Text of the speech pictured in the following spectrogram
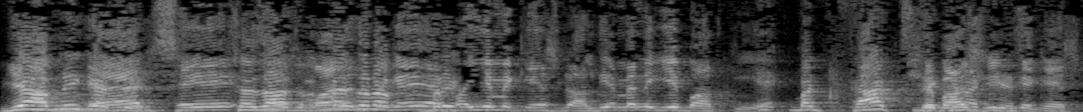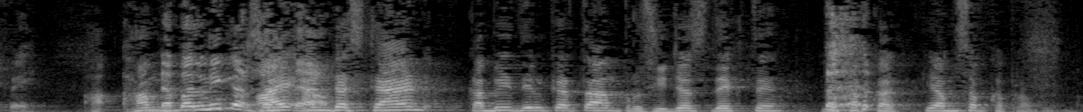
ये आप नहीं कहते। से शहजाद मैं केस डाल दिया मैंने ये बात की है। बट फैक्ट शहबाज शरीफ के केस पे। हम डबल नहीं कर सकते आई अंडरस्टैंड कभी दिल करता हम प्रोसीजर्स देखते हैं। सबका हम सबका प्रॉब्लम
